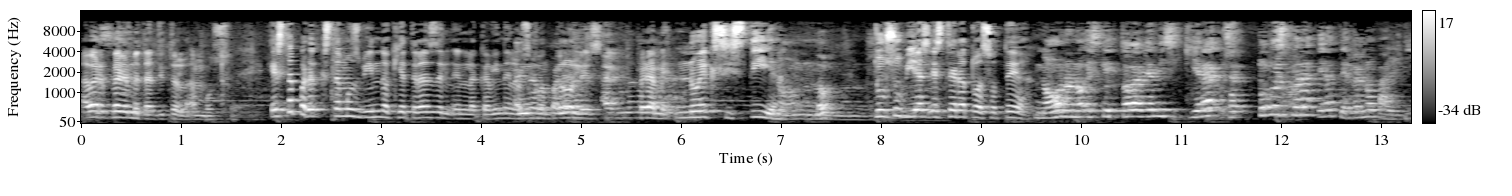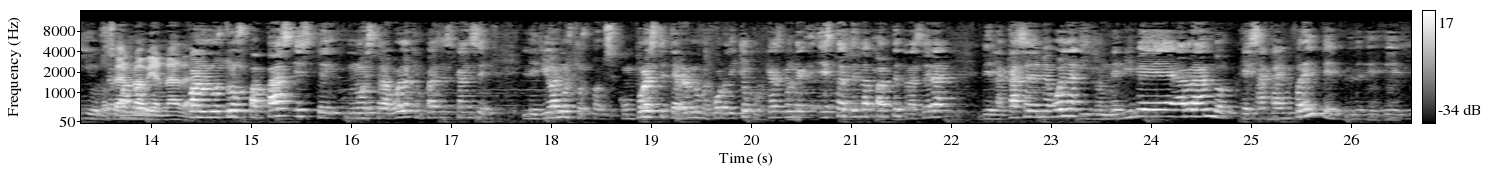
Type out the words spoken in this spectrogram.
A ver, espérenme tantito ambos. Esta pared que estamos viendo aquí atrás del- en la cabina en Hay los controles, espérame, no existía. No, no, no, ¿No? Tú subías, esta era tu azotea. No, no, no, es que todavía ni siquiera, o sea, todo esto era, era terreno baldío. O sea, no había nada. Cuando nuestros papás, este, nuestra abuela que en paz descanse, le dio a nuestros papás, se compró este terreno, mejor dicho, porque haz de cuenta que esta es la parte trasera de la casa de mi abuela y donde vive Abraham es acá enfrente. Eh, eh,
